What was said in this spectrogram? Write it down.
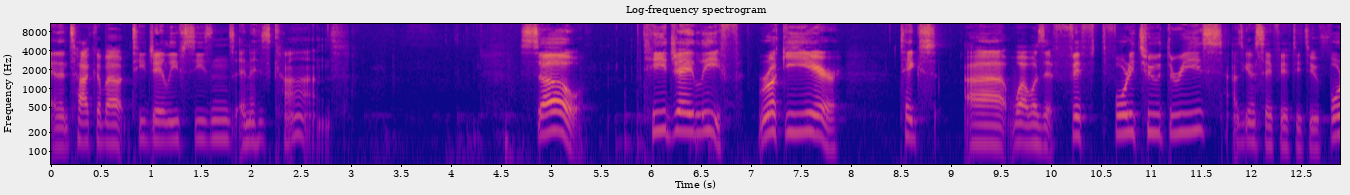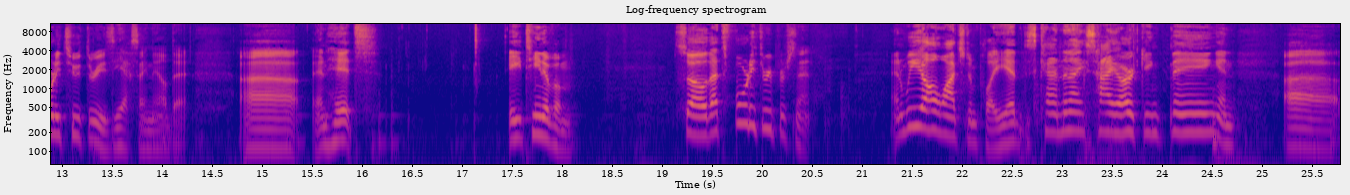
and then talk about TJ Leaf seasons and his cons. So, TJ Leaf, rookie year, takes, uh, what was it, 50, 42 threes? I was going to say 52. 42 threes. Yes, I nailed that. Uh, and hit 18 of them. So that's 43%. And we all watched him play. He had this kind of nice high arcing thing, and uh,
